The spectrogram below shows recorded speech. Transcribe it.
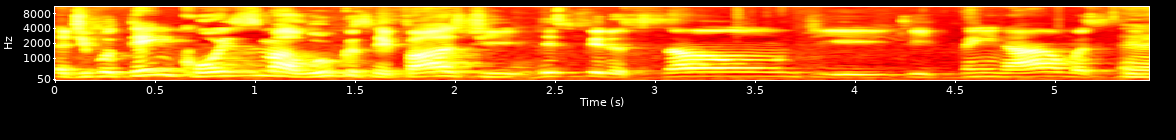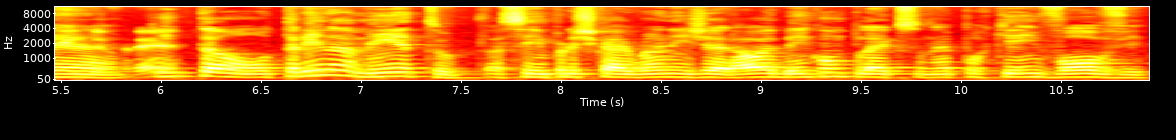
É tipo, tem coisas malucas que você faz de respiração, de, de treinar uma é, diferente? Então, o treinamento, assim, para o Skyrun em geral é bem complexo, né? Porque envolve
